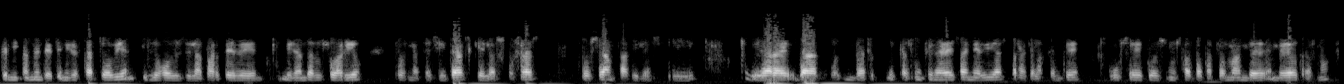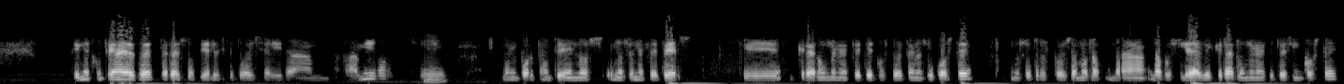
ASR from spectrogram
técnicamente tiene que estar todo bien y luego desde la parte de mirando al usuario pues necesitas que las cosas pues sean fáciles y, y dar, dar, dar, estas funcionalidades añadidas para que la gente use pues nuestra plataforma en vez, de otras no tiene funcionalidades de redes sociales que puedes seguir a, amigos mm. Muy importante en los en los NFTs que crear un NFT pues puede tener su coste. Nosotros pues damos la, la, posibilidad de crear un NFT sin coste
